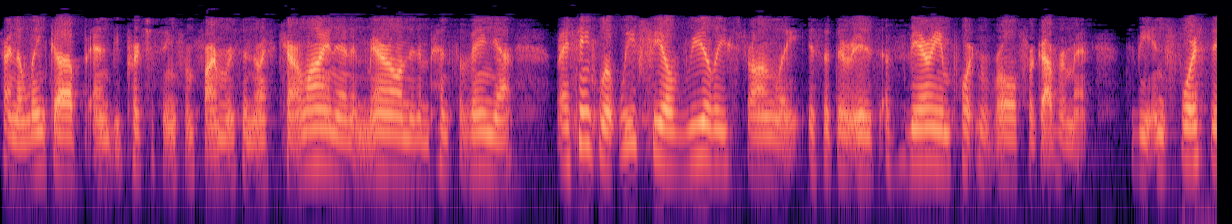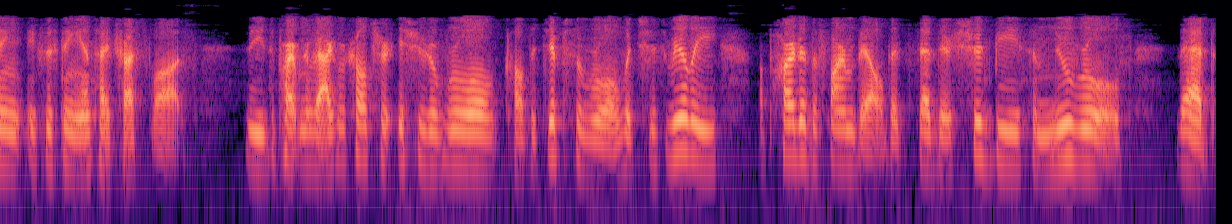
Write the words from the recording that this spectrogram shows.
trying to link up and be purchasing from farmers in North Carolina and in Maryland and in Pennsylvania. I think what we feel really strongly is that there is a very important role for government to be enforcing existing antitrust laws. The Department of Agriculture issued a rule called the GIPSA rule, which is really a part of the Farm Bill that said there should be some new rules that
